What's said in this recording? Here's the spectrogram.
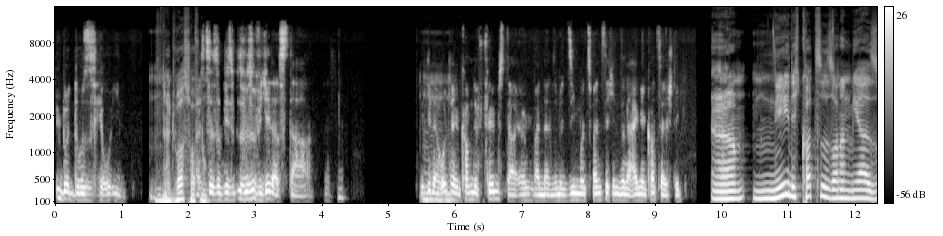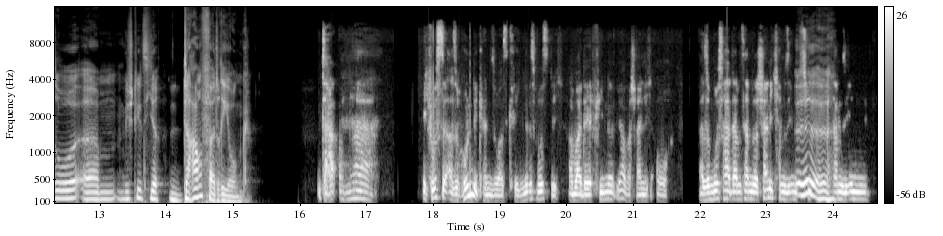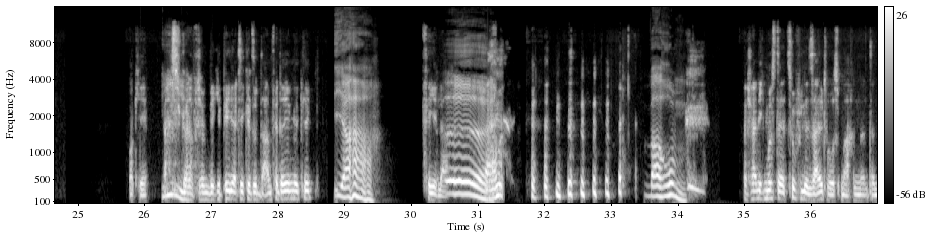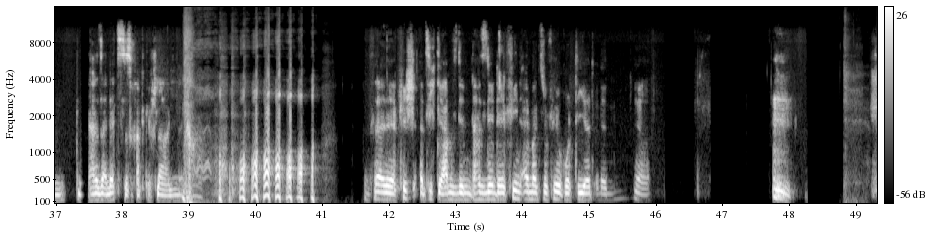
Überdosis Heroin. Na, du hast Hoffnung. Das ist sowieso, sowieso wie jeder Star. Wie jeder Mhm. runtergekommene Filmstar irgendwann dann so mit 27 in seiner eigenen Kotze erstickt. Ähm, nee, nicht Kotze, sondern mehr so, ähm, wie steht's hier? Darmverdrehung. Da, na, ich wusste, also Hunde können sowas kriegen, das wusste ich. Aber Delfine, ja, wahrscheinlich auch. Also muss halt, haben, wahrscheinlich haben sie zu, Äh. haben sie ihn. Okay. Hast du gerade auf den Wikipedia-Artikel so Darmverdrehung geklickt? Ja. Fehler. Äh, warum? Wahrscheinlich musste er zu viele Saltos machen und dann hat er sein letztes Rad geschlagen. Ja der Fisch, als ich, da haben sie den, haben sie den Delfin einmal zu viel rotiert und dann, ja.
